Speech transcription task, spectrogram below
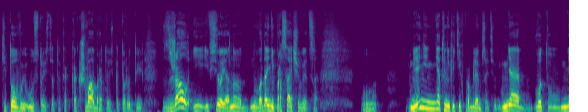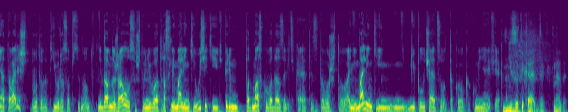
китовый ус, то есть это как, как швабра, то есть которую ты сжал, и, и все, и оно, ну, вода не просачивается. Вот. У меня не, нету никаких проблем с этим. У меня вот у меня товарищ, вот этот Юра, собственно, он тут недавно жаловался, что у него отросли маленькие усики, и теперь ему под маску вода залетекает из-за того, что они маленькие, не, не получается вот такого, как у меня эффект. Не затыкают, да, как надо.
